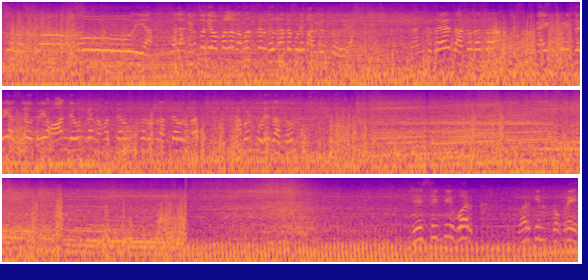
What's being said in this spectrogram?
गणपती बाप्पा मोरया चला गणपती बाप्पाला नमस्कार करून आता पुढे मार्गस्थ होऊया कारण कसं आहे जाता जाता काही गणपती जरी असलो तरी हॉर्न देऊन का नमस्कार करून रस्त्यावरूनच आपण पुढे जातो. J C P work work in progress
